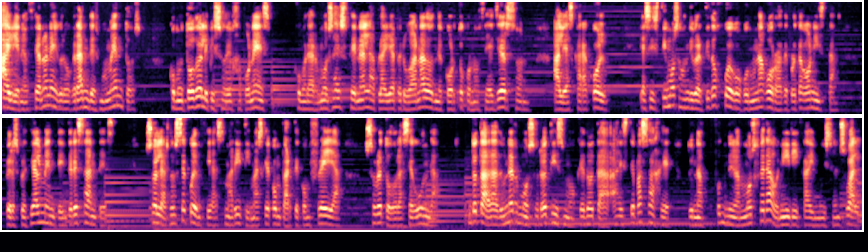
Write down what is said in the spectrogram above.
Hay en el Océano Negro grandes momentos, como todo el episodio japonés, como la hermosa escena en la playa peruana donde Corto conoce a Gerson, alias Caracol, y asistimos a un divertido juego con una gorra de protagonista, pero especialmente interesantes son las dos secuencias marítimas que comparte con Freya, sobre todo la segunda, dotada de un hermoso erotismo que dota a este pasaje de una, atmósfera onírica y muy sensual.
